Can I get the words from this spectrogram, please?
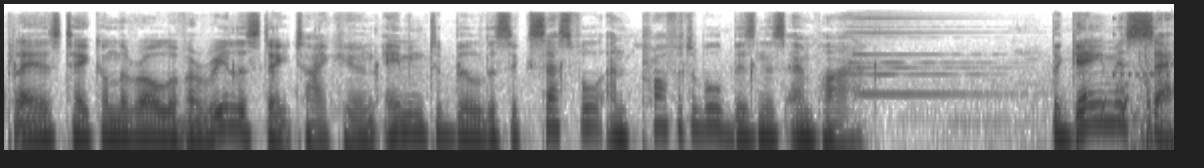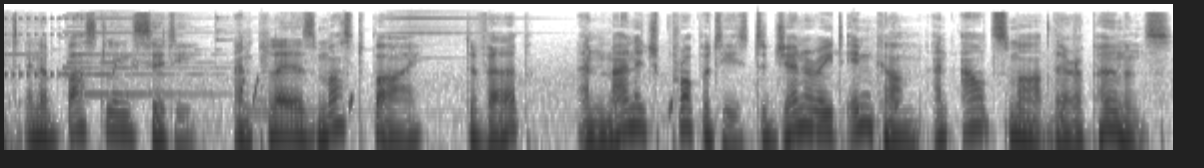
Players take on the role of a real estate tycoon aiming to build a successful and profitable business empire. The game is set in a bustling city, and players must buy, develop, and manage properties to generate income and outsmart their opponents.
